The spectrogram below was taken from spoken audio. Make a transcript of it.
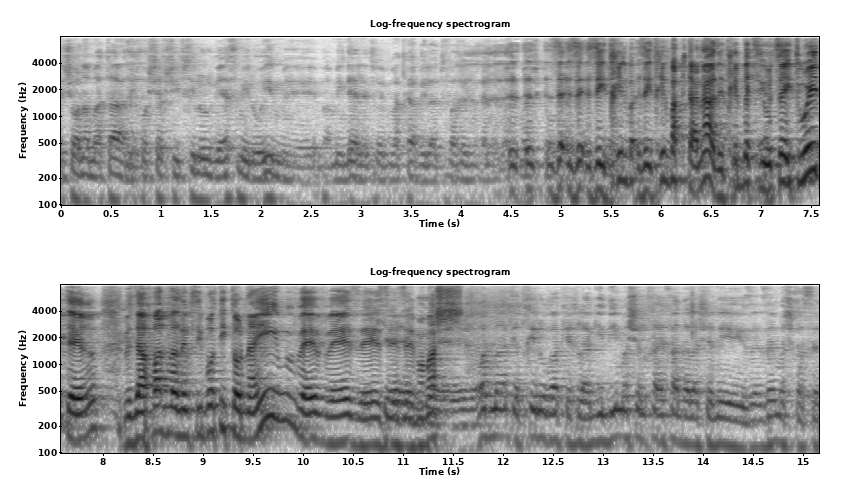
לשון המעטה, אני חושב שהתחילו לגייס מילואים אה, במינהלת ובמכבי לדברים האלה. זה התחיל בקטנה, זה התחיל בציוצי טוויטר, וזה הפך כבר למסיבות עיתונאים, וזה כן, ממש... עוד מעט יתחילו רק איך להגיד אימא שלך אחד על השני, זה מה שחסר.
